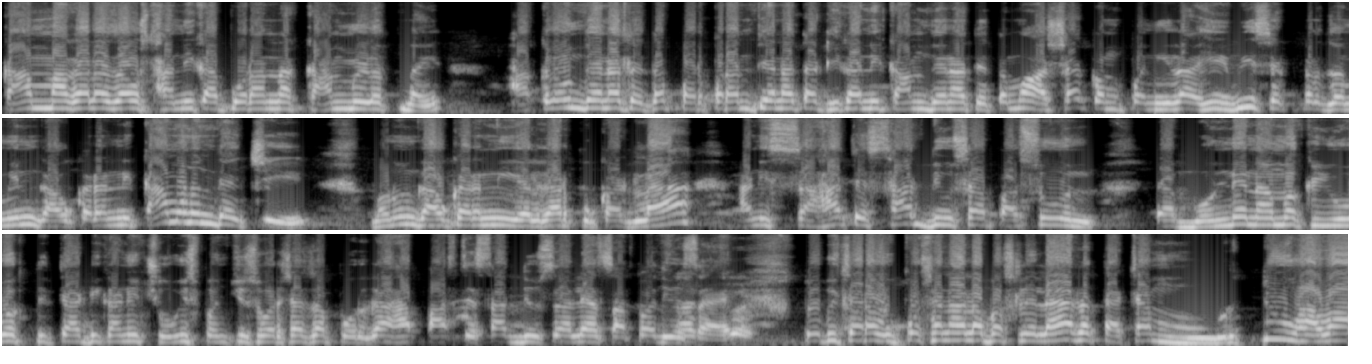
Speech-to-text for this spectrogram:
काम मागायला जाऊ स्थानिक पोरांना काम मिळत नाही. हाकलवून देण्यात येतं परप्रांतीयांना त्या ठिकाणी काम देण्यात येतं. मग अशा कंपनीला ही वीस हेक्टर जमीन गावकऱ्यांनी का म्हणून द्यायची? म्हणून गावकऱ्यांनी एल्गार पुकारला आणि सहा ते सात दिवसापासून त्या बोंडे नामक युवक त्या ठिकाणी चोवीस पंचवीस वर्षाचा पोरगा हा पाच ते सात दिवसाला सातवा दिवस आहे. तो बिचारा उपोषणाला बसलेला आहे तर त्याचा मृत्यू व्हावा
